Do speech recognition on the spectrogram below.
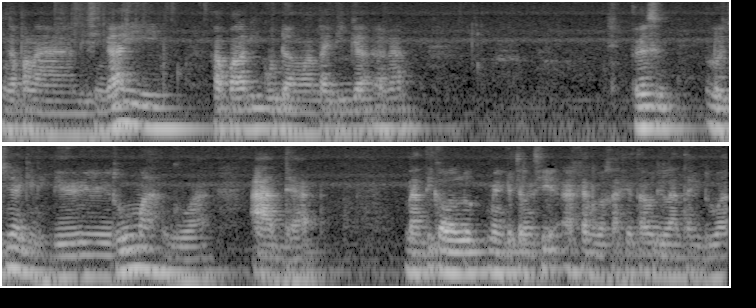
nggak pernah disinggahi, apalagi gudang lantai tiga ya kan terus lucunya gini di rumah gua ada nanti kalau lu main ke Cilengsi akan gua kasih tahu di lantai dua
